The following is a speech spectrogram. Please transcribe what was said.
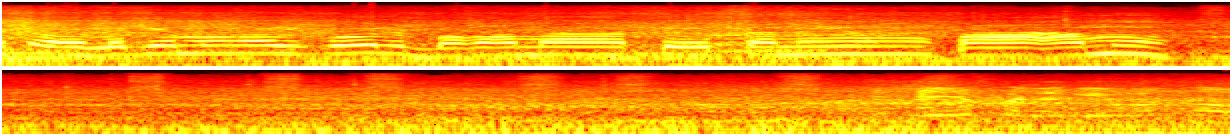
Ito, lagyan mo ng alcohol. Baka mateta na yung paa mo. Kaya palagay mo to.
